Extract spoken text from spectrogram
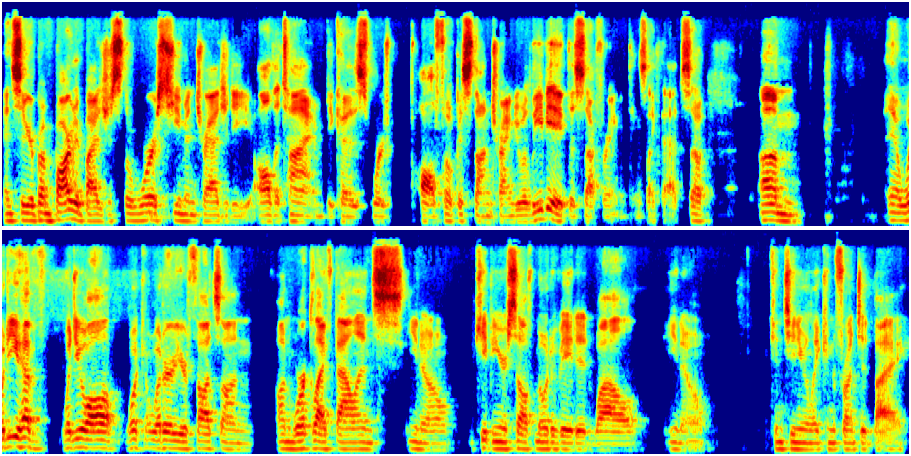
And so you're bombarded by just the worst human tragedy all the time because we're all focused on trying to alleviate the suffering and things like that. So, um, you know, what do you have? What do you all? What what are your thoughts on on work life balance? You know, keeping yourself motivated while you know continually confronted by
